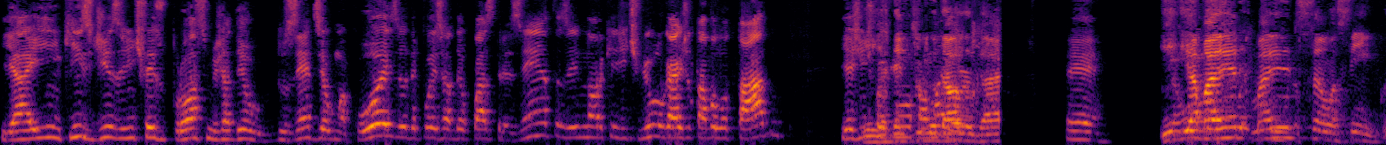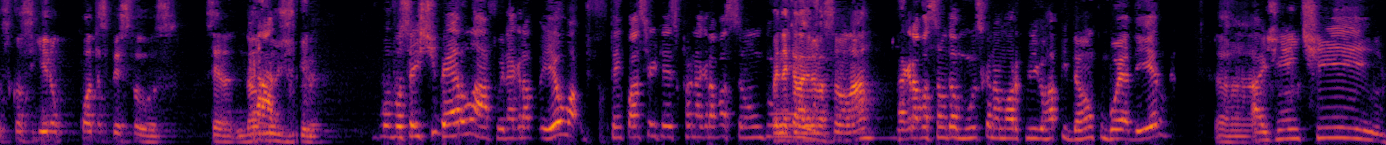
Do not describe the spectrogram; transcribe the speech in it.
E aí, em 15 dias, a gente fez o próximo, já deu 200 e alguma coisa, depois já deu quase 300, e na hora que a gente viu, o lugar já estava lotado. E a gente e foi tem que mudar o lugar. É. E, então, e a maior, maior edição, assim, vocês conseguiram quantas pessoas? Não cara, no giro? Vocês estiveram lá, foi na gra... eu tenho quase certeza que foi na gravação do. Foi naquela gravação lá? Na gravação da música Namora Comigo Rapidão, com Boiadeiro. Uhum. A gente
